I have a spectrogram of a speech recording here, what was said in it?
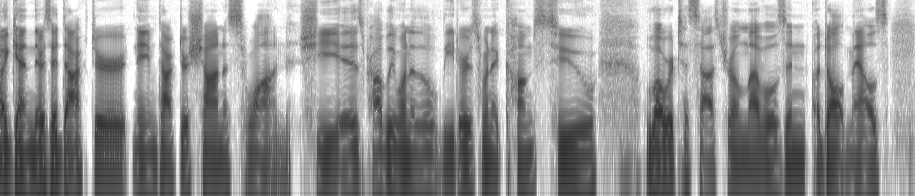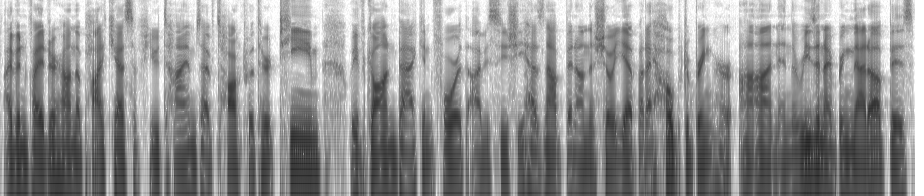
Again, there's a doctor named Dr. Shanna Swan. She is probably one of the leaders when it comes to lower testosterone levels in adult males. I've invited her on the podcast a few times. I've talked with her team. We've gone back and forth. Obviously, she has not been on the show yet, but I hope to bring her on. And the reason I bring that up is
